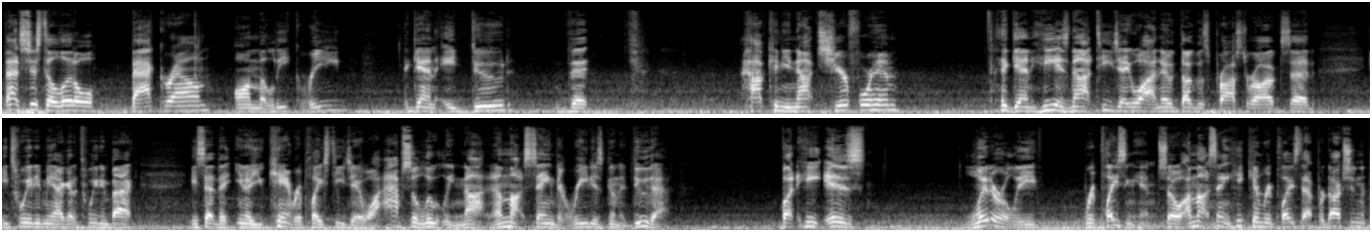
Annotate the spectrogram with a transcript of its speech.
that's just a little background on Malik Reed. Again, a dude that how can you not cheer for him? Again, he is not TJ Watt. I know Douglas Prosterog said, he tweeted me, I got to tweet him back. He said that, you know, you can't replace TJ Watt. Absolutely not. And I'm not saying that Reed is going to do that, but he is literally replacing him. So I'm not saying he can replace that production,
